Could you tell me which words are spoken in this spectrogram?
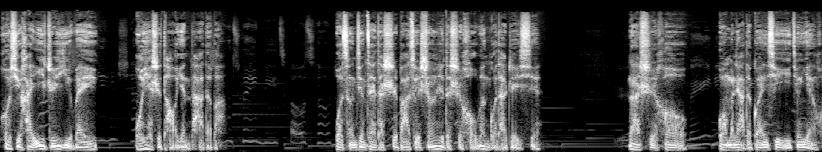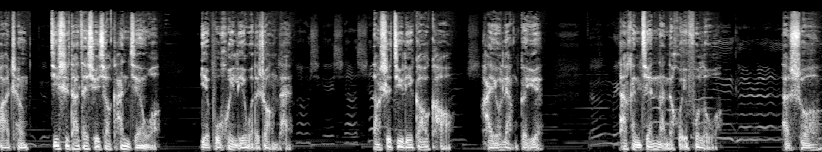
或许还一直以为。我也是讨厌他的吧。我曾经在他十八岁生日的时候问过他这些。那时候，我们俩的关系已经演化成，即使他在学校看见我，也不会理我的状态。当时距离高考还有两个月，他很艰难的回复了我。他说：“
